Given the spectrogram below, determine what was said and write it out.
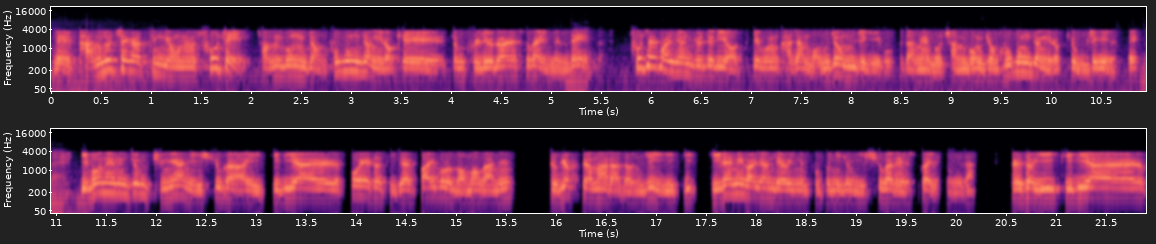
네, 반도체 같은 경우는 소재, 전공정, 후공정 이렇게 좀 분류를 할 수가 있는데 소재 관련주들이 어떻게 보면 가장 먼저 움직이고 그다음에 뭐 전공정, 후공정 이렇게 움직이는데 네. 이번에는 좀 중요한 이슈가 이 DDR4에서 DDR5로 넘어가는 규격 변화라든지 이 디램에 관련되어 있는 부분이 좀 이슈가 될 수가 있습니다. 그래서 이 DDR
